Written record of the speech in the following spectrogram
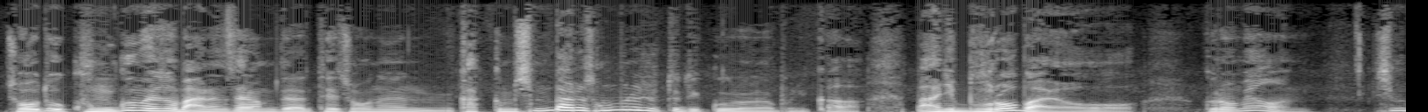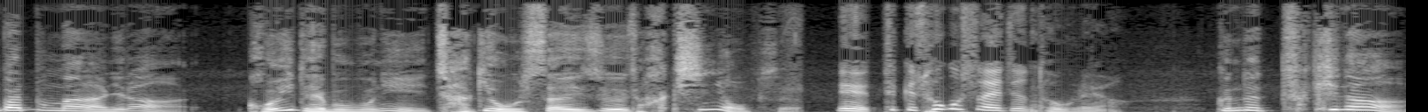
저도 궁금해서 많은 사람들한테 저는 가끔 신발을 선물해 줄 때도 있고 그러다 보니까 많이 물어봐요. 그러면 신발뿐만 아니라 거의 대부분이 자기 옷 사이즈 확신이 없어요. 예, 특히 속옷 사이즈는 더 그래요. 근데 특히나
